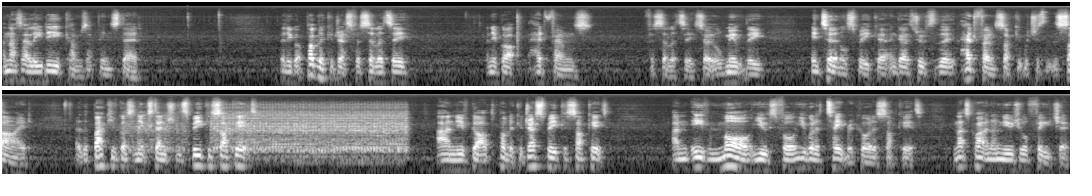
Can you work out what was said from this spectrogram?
and that LED comes up instead. Then you've got public address facility and you've got headphones facility. So it'll mute the internal speaker and go through to the headphone socket which is at the side. At the back you've got an extension speaker socket and you've got public address speaker socket and even more useful you've got a tape recorder socket and that's quite an unusual feature.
